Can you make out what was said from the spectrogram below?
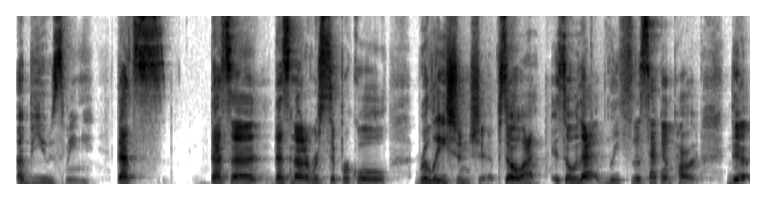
abuse me. That's that's a that's not a reciprocal relationship. So I, so that leads to the second part. The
